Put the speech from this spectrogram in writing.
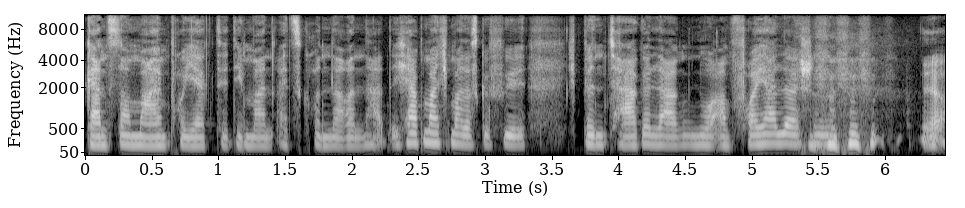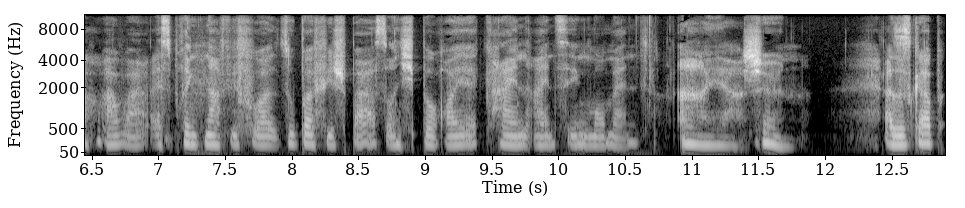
ganz normalen Projekte, die man als Gründerin hat. Ich habe manchmal das Gefühl, ich bin tagelang nur am Feuer löschen, Ja. aber es bringt nach wie vor super viel Spaß und ich bereue keinen einzigen Moment. Ah ja, schön. Also es gab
